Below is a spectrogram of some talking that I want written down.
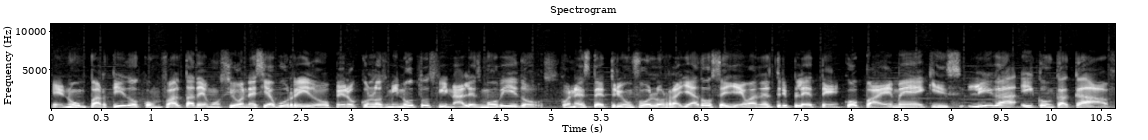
En un partido con falta de emociones y aburrido, pero con los minutos finales movidos. Con este triunfo los Rayados se llevan el triplete, Copa MX, Liga y CONCACAF.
